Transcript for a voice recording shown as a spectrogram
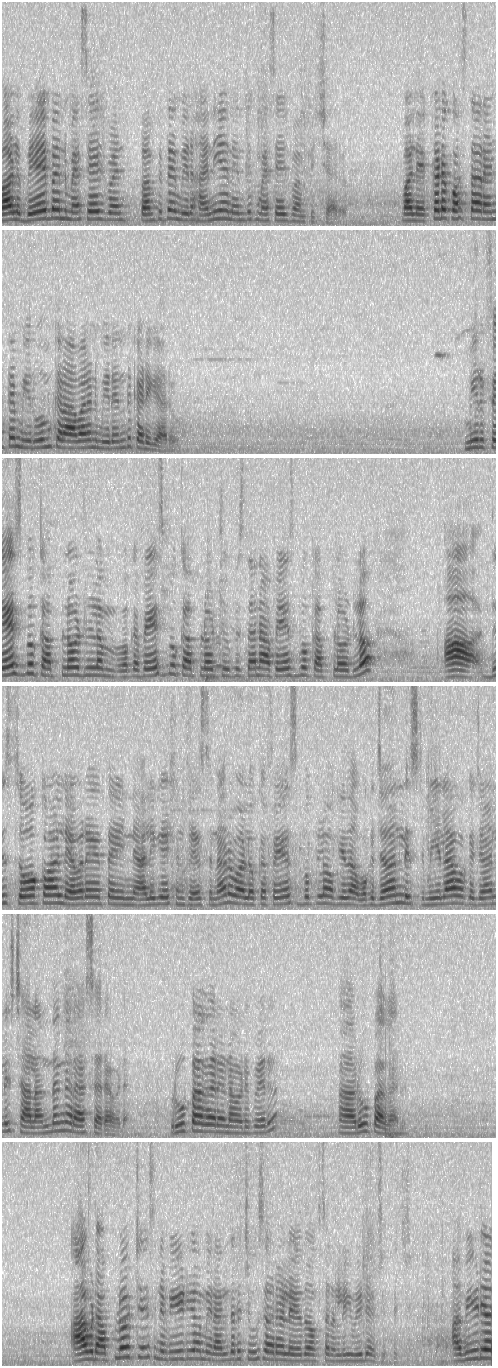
వాళ్ళు బేబ్ అని మెసేజ్ పంపితే మీరు హనీ అని ఎందుకు మెసేజ్ పంపించారు? వాళ్ళు ఎక్కడికి వస్తారంటే మీ రూమ్కి రావాలని మీరు ఎందుకు అడిగారు? మీరు ఫేస్బుక్ అప్లోడ్లో ఒక ఫేస్బుక్ అప్లోడ్ చూపిస్తాను ఆ ఫేస్బుక్ అప్లోడ్లో దిస్ సో కాల్డ్ ఎవరైతే ఇన్ని అలిగేషన్ చేస్తున్నారో వాళ్ళు ఒక ఫేస్బుక్లో ఒక ఒక జర్నలిస్ట్ మీలా ఒక జర్నలిస్ట్ చాలా అందంగా రాశారు ఆవిడ. రూపా గారు అని ఆవిడ పేరు? రూపా గారు. ఆవిడ అప్లోడ్ చేసిన వీడియో మీరు అందరూ చూసారో లేదో ఒకసారి ఈ వీడియో చూపించారు ఆ వీడియో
